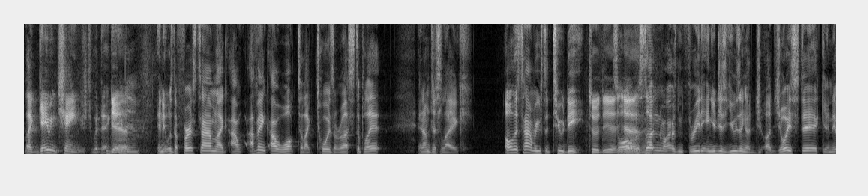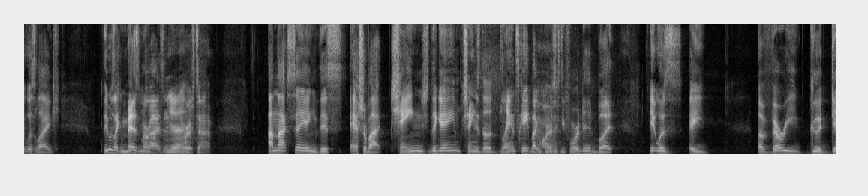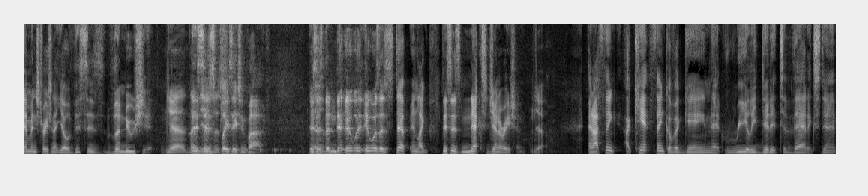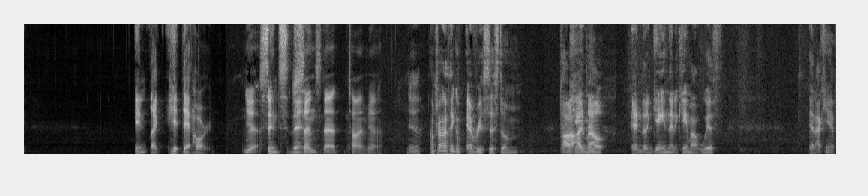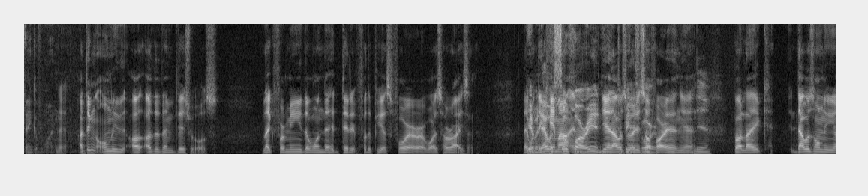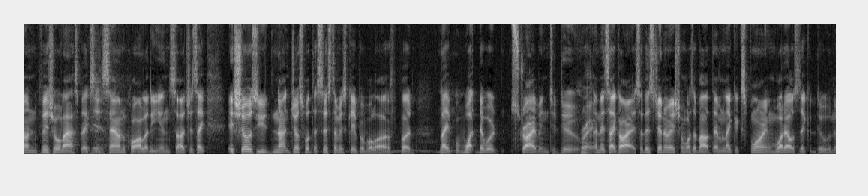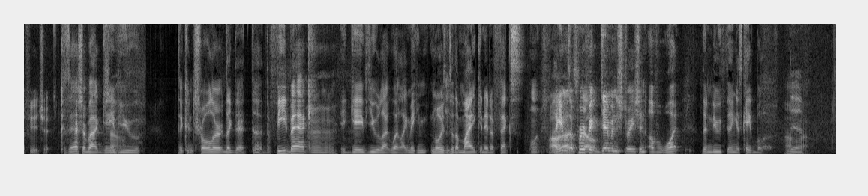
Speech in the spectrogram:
like gaming changed with that game. Yeah. Yeah. And it was the first time like I I think I walked to like Toys R Us to play it. And I'm just like all this time we're used to 2D. two D. So all of a sudden Mario's in 3D and you're just using a, a joystick and it was like it was like mesmerizing Yeah. the first time. I'm not saying this Astrobot changed the game, changed the landscape like Mm-hmm. Mario 64 did, but it was a a very good demonstration that yo, this is the new shit. yeah, like, This is PlayStation 5. This is the it was it was a step in like this is next generation. Yeah, And I think I can't think of a game that really did it to that extent and like hit that hard yeah. since then. Since that time, yeah. Yeah. I'm trying to think of every system that I- I came think- out and the game that it came out with, and I can't think of one. Yeah, I think only o- other than visuals, like for me, the one that did it for the PS4 era was Horizon. Like Yeah, but that was so far in Yeah, that to was already so far in. Yeah. Yeah. but like that was only on visual aspects Yeah. and sound quality and such. It's like it shows you not just what the system is capable of, but like what they were striving to do. Right. And it's like, all right, so this generation was about them like exploring what else they could do in the future. Because Astrobot gave So- you the controller, like the the, the feedback. Mm-hmm. It gave you like what, like making noise into the mic, and it affects. On, like it was a Oh, perfect dope. demonstration of what the new thing is capable of. yeah.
